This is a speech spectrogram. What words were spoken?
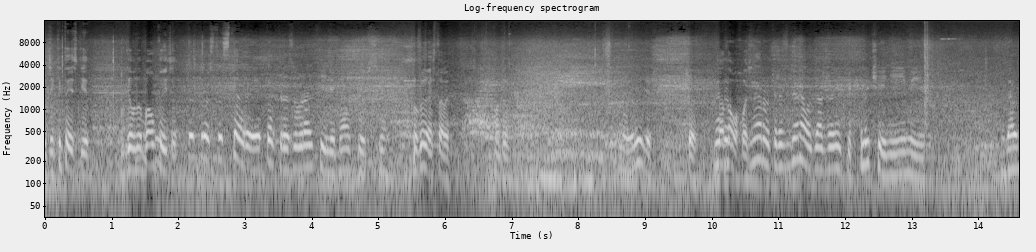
Эти китайские говноболты эти. Тут просто старые, так разворотили болты все. Ну, когда старый? Смотри. Ну, видишь? Все, до одного хватит. народ разбирал, даже этих ключей не имеют. Давно.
